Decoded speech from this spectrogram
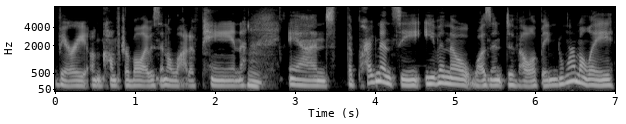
very uncomfortable. I was in a lot of pain. Mm. And the pregnancy, even though it wasn't developing normally,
